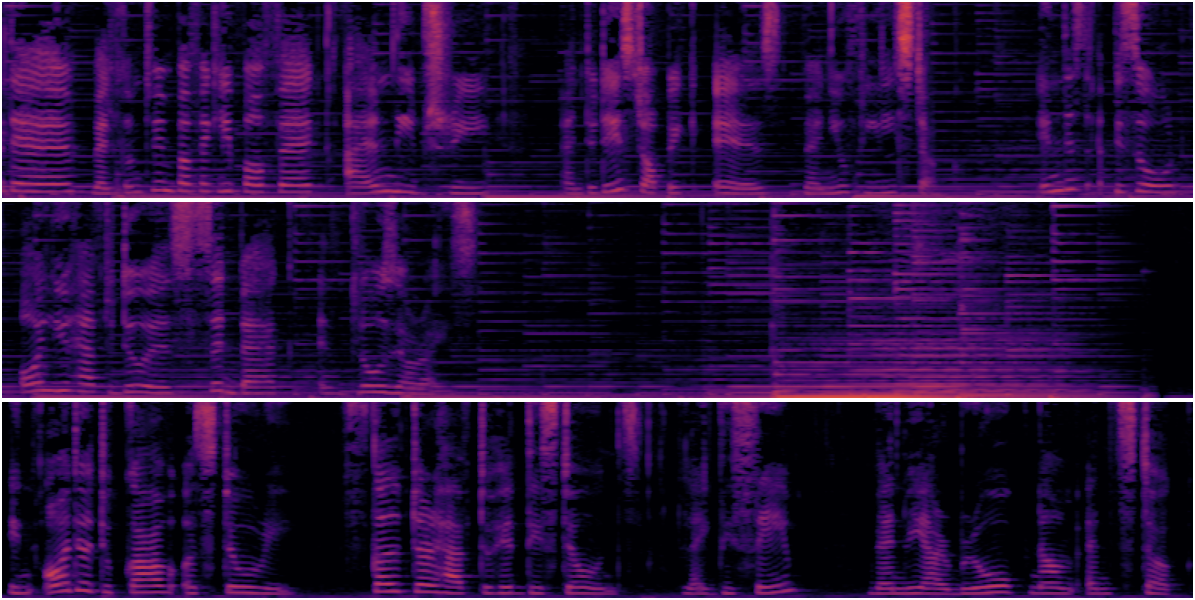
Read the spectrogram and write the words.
there, welcome to Imperfectly Perfect. I am Deep Shri, and today's topic is when you feel stuck. In this episode, all you have to do is sit back and close your eyes. In order to carve a story, sculptor have to hit the stones like the same when we are broke, numb and stuck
